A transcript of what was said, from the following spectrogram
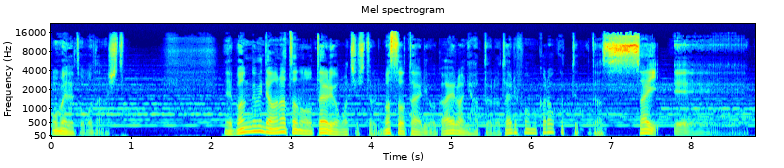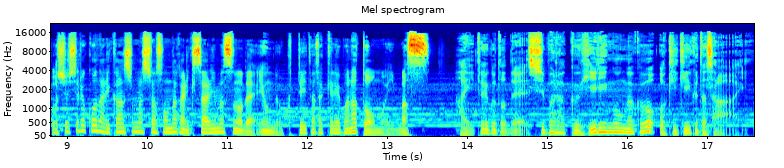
おめでとうございました。え番組ではあなたのお便りをお待ちしております。お便りは概要欄に貼ってあるお便りフォームから送ってください。えー募集しているコーナーに関しましては、その中に記載ありますので、読んで送っていただければなと思います。はい、ということで、しばらくヒーリング音楽をお聴きください。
